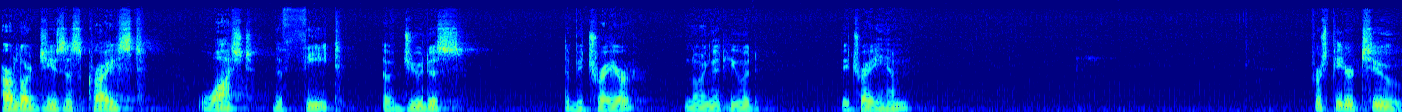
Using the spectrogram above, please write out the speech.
Our Lord Jesus Christ washed the feet of Judas, the betrayer, knowing that he would betray him. 1 Peter 2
